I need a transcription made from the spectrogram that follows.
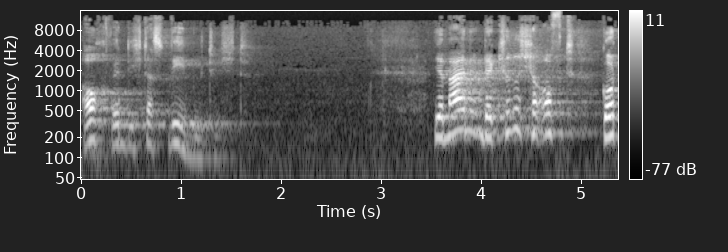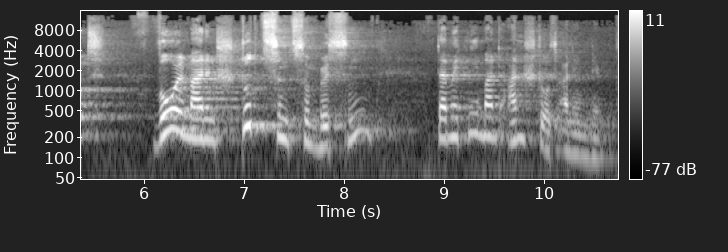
auch wenn dich das demütigt. Wir meinen in der Kirche oft, Gott wohl meinen stutzen zu müssen, damit niemand Anstoß an ihn nimmt.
